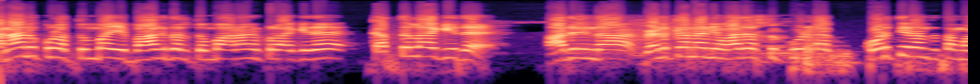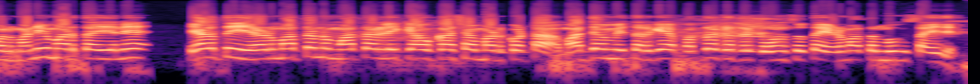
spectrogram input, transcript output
ಅನಾನುಕೂಲ ತುಂಬಾ ಈ ಭಾಗದಲ್ಲಿ ತುಂಬಾ ಅನಾನುಕೂಲ ಆಗಿದೆ, ಕತ್ತಲಾಗಿದೆ. ಆದ್ರಿಂದ ಬೆಳಕನ್ನ ನೀವು ಆದಷ್ಟು ಕೂಡ ಕೊಡ್ತೀರಾ ಅಂತ ತಮ್ಮಲ್ಲಿ ಮನವಿ ಮಾಡ್ತಾ ಇದ್ದೀನಿ. ಹೇಳ್ತಾ ಎರಡು ಮಾತನ್ನು ಮಾತಾಡ್ಲಿಕ್ಕೆ ಅವಕಾಶ ಮಾಡಿಕೊಟ್ಟ ಮಾಧ್ಯಮ ಮಿತ್ರರಿಗೆ, ಪತ್ರಕರ್ತರಿಗೆ ಒಂದ್ಸುತ್ತ ಎರಡು ಮಾತನ್ನು ಮುಗಿಸ್ತಾ ಇದ್ದೀನಿ.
